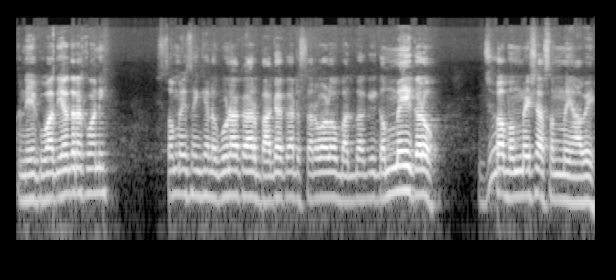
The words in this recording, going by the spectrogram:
અને એક વાત યાદ રાખવાની, સમય સંખ્યાનો ગુણાકાર, ભાગાકાર, સરવાળો, બાદબાકી ગમે એ કરો. જવાબ હંમેશા સમય આવે.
